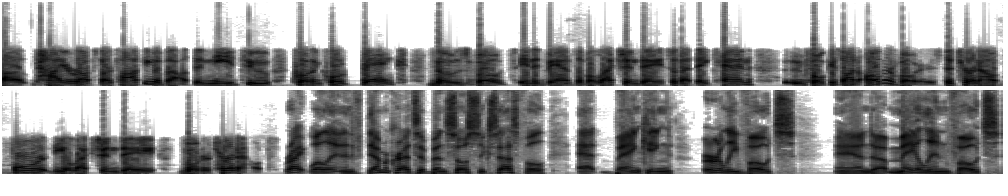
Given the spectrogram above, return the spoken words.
uh, higher ups are talking about the need to quote unquote bank those votes in advance of election day so that they can focus on other voters to turn out for the election day voter turnout. Right. Well, and if Democrats have been so successful at banking early votes and uh, mail in votes,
